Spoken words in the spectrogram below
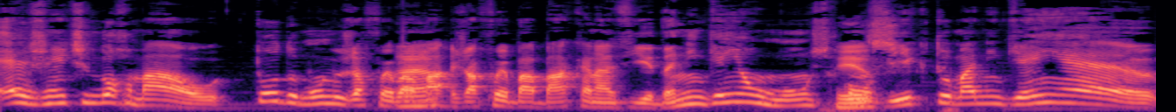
é gente normal. Todo mundo já foi, baba- já foi babaca na vida. Ninguém é um monstro Isso. convicto, mas ninguém é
